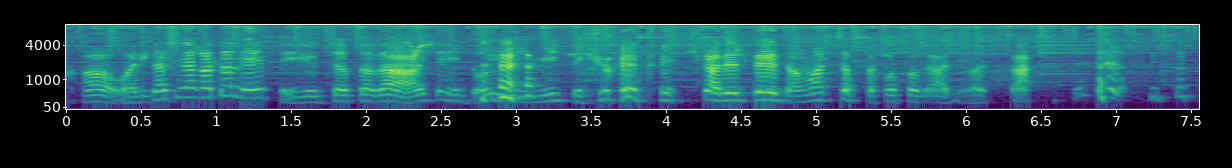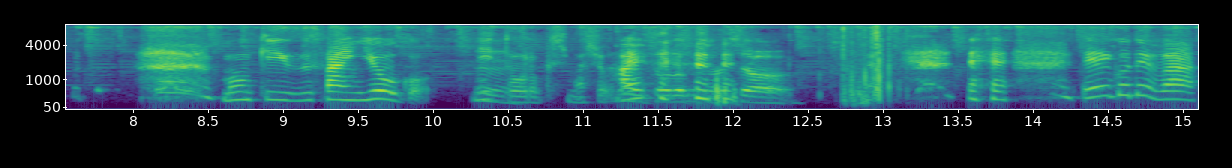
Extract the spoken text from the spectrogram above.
「あ割りかしな方ね」って言っちゃったら相手にどういう意味って聞かれて聞かれて黙っちゃったことがありました。モンキーズファン用語に登録しましょうね。はい登録しましょう。英語では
